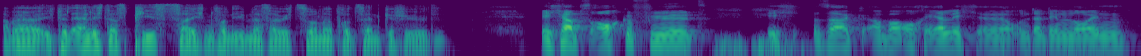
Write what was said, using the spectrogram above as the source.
Aber ich bin ehrlich, das Peace-Zeichen von ihm, das habe ich zu 100% gefühlt. Ich habe es auch gefühlt. Ich sage aber auch ehrlich, äh, unter den neuen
